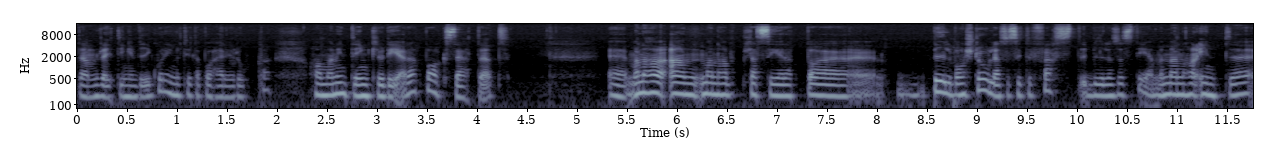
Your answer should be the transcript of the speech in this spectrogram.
den ratingen vi går in och tittar på här i Europa har man inte inkluderat baksätet. Eh, man har, an, man har placerat eh, bilbarnstolar som sitter fast i bilens system men man har inte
